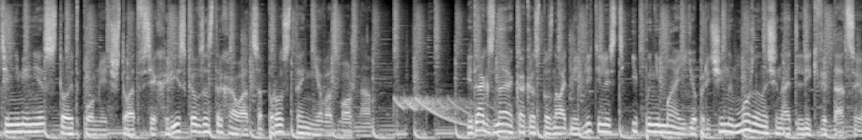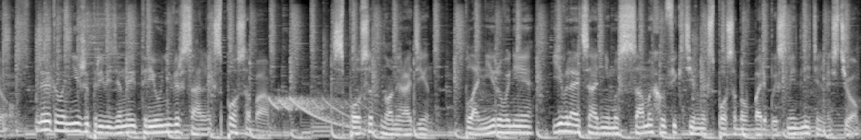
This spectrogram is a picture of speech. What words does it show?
Тем не менее, стоит помнить, что от всех рисков застраховаться просто невозможно. Итак, зная, как распознавать медлительность и понимая ее причины, можно начинать ликвидацию. Для этого ниже приведены три универсальных способа. Способ номер один. Планирование является одним из самых эффективных способов борьбы с медлительностью.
